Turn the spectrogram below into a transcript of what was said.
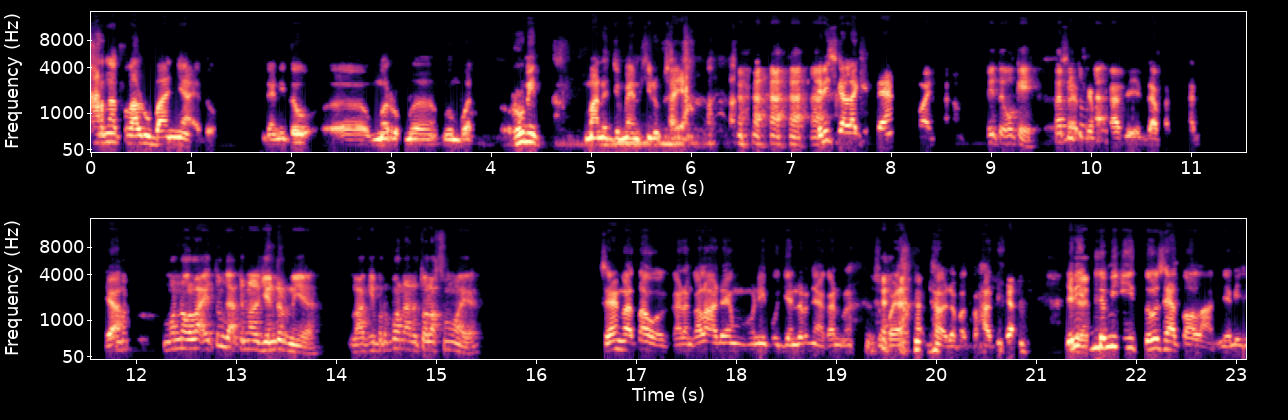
karena terlalu banyak itu. Dan itu uh, membuat rumit manajemen hidup saya. Jadi sekali lagi banyak. Itu oke. Okay. Tapi saya itu terima kasih dapat. Ya. Menolak itu nggak kenal gender nih ya. Laki perempuan ada tolak semua ya saya nggak tahu kadang-kala ada yang menipu gendernya kan supaya dapat perhatian. Jadi yeah. demi itu saya tolak. Jadi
